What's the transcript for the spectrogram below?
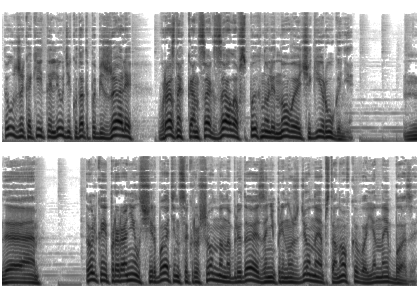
Тут же какие-то люди куда-то побежали, в разных концах зала вспыхнули новые очаги ругани. «Да...» Только и проронил Щербатин, сокрушенно наблюдая за непринужденной обстановкой военной базы.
